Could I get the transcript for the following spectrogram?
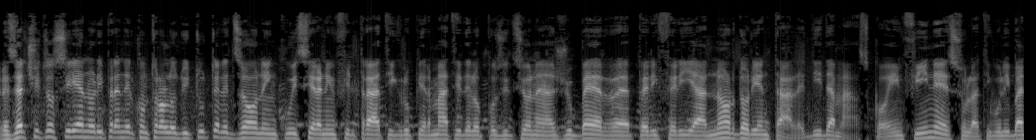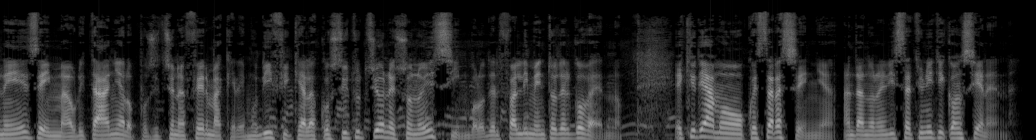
L'esercito siriano riprende il controllo di tutte le zone in cui si erano infiltrati i gruppi armati dell'opposizione a Juber, periferia nord-orientale di Damasco. E infine, sulla TV libanese, in Mauritania, l'opposizione afferma che le modifiche alla Costituzione sono il simbolo del fallimento del governo. E chiudiamo questa rassegna andando negli Stati Uniti con CNN.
